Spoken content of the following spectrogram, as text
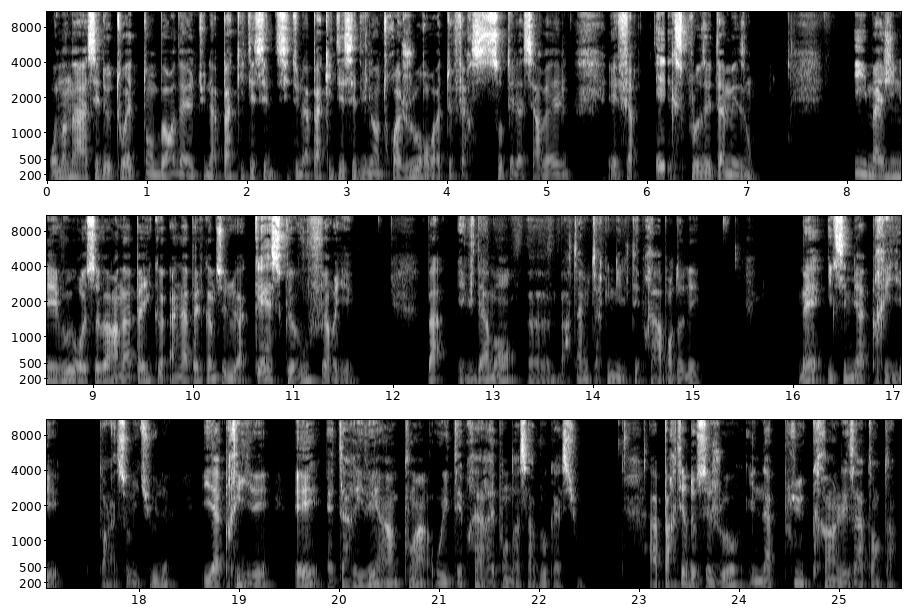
On en a assez de toi et de ton bordel. Tu pas quitté si tu n'as pas quitté cette ville en trois jours, on va te faire sauter la cervelle et faire exploser ta maison. Imaginez-vous recevoir un appel comme celui-là. Qu'est-ce que vous feriez? Bah, évidemment, euh, Martin Luther King, il était prêt à abandonner. Mais il s'est mis à prier dans la solitude, et a prié, et est arrivé à un point où il était prêt à répondre à sa vocation. À partir de ce jour, il n'a plus craint les attentats.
